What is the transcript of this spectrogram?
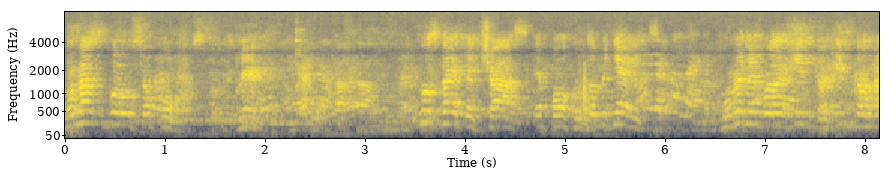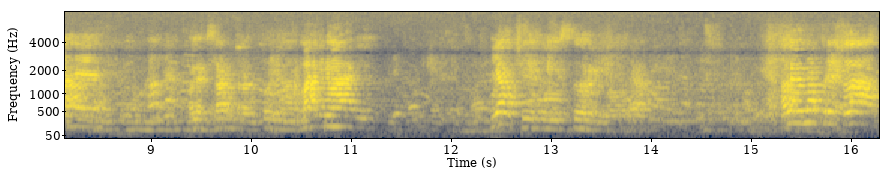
У нас було все попросту. Ну, знаєте, час, епоху, то міняється. У мене була жінка, жінка в мене Олександра Анатолійовна, математик. Я вчив історію. Але вона прийшла,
